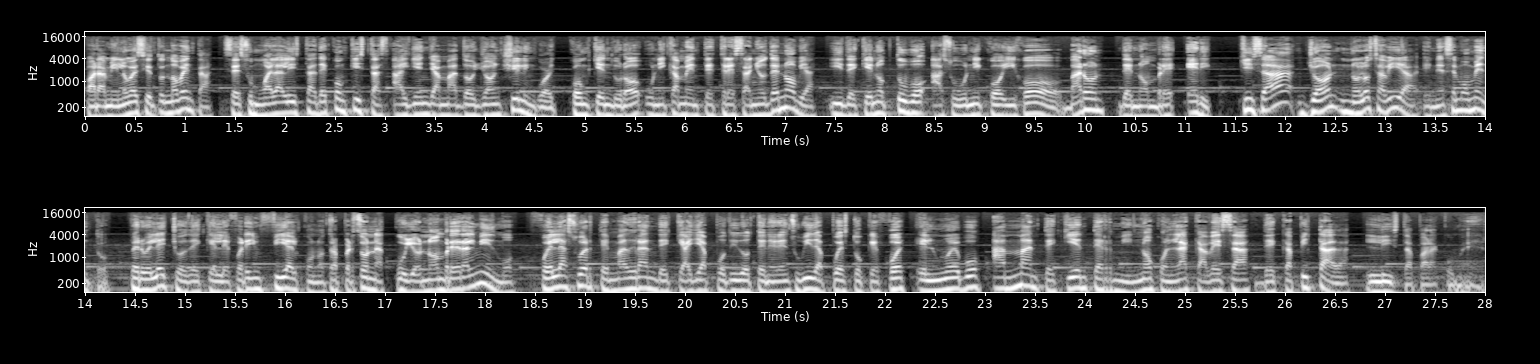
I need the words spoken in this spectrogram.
Para 1990 se sumó a la lista de conquistas alguien llamado John Chillingworth, con quien duró únicamente tres años de novia y de quien obtuvo a su único hijo varón de nombre Eric. Quizá John no lo sabía en ese momento, pero el hecho de que le fuera infiel con otra persona cuyo nombre era el mismo fue la suerte más grande que haya podido tener en su vida, puesto que fue el nuevo amante quien terminó con la cabeza decapitada, lista para comer.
